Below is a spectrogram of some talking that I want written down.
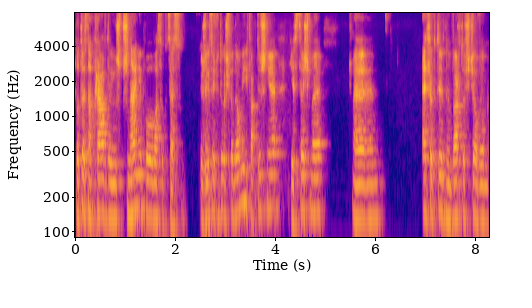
to to jest naprawdę już przynajmniej połowa sukcesu. Jeżeli jesteśmy tego świadomi i faktycznie jesteśmy e, efektywnym, wartościowym,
